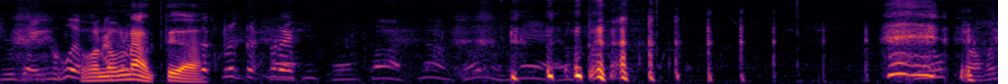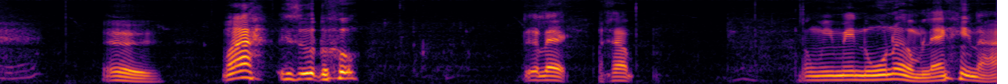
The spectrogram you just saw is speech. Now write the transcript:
อยู่ในห้วยพอน้องน้ำเตือตึกตึกเลยเออ มาพิสูจน์ดูเตือแรกนะครับ ต้องมีเมนูเนอะแมลงนี่นะ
